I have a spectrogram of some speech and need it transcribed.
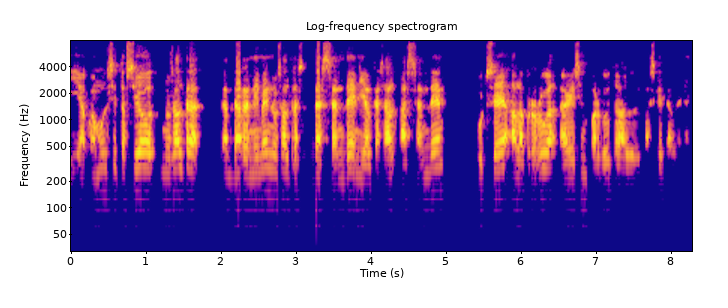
i amb una situació nosaltres de rendiment, nosaltres descendent i el casal ascendent, potser a la pròrroga haguéssim perdut el bàsquet a Beneix.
